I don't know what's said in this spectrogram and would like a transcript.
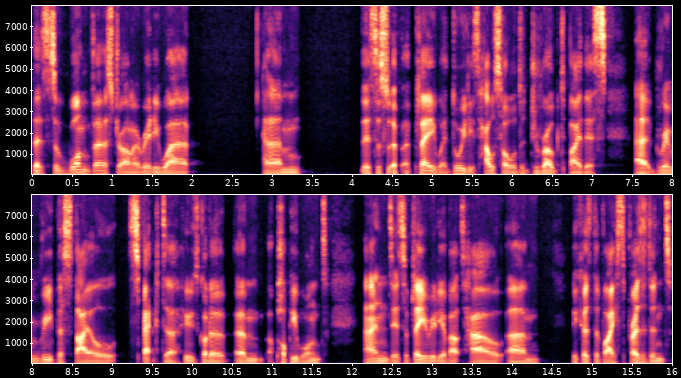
there's a one verse drama really where um, there's a, sort of a play where D'Oyly's household are drugged by this uh, Grim Reaper style spectre who's got a, um, a poppy wand. And it's a play really about how, um, because the vice president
